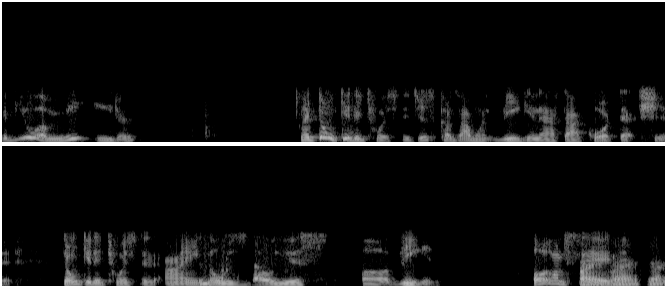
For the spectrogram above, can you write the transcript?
if you a meat eater, and don't get it twisted, just because I went vegan after I caught that shit, don't get it twisted. I ain't no zealous uh, vegan. All I'm saying is Right. Right.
